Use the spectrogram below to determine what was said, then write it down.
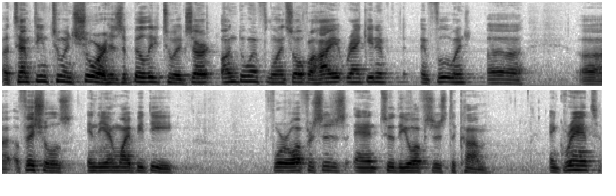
attempting to ensure his ability to exert undue influence over high-ranking uh, uh, officials in the NYPD for officers and to the officers to come. And Grant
